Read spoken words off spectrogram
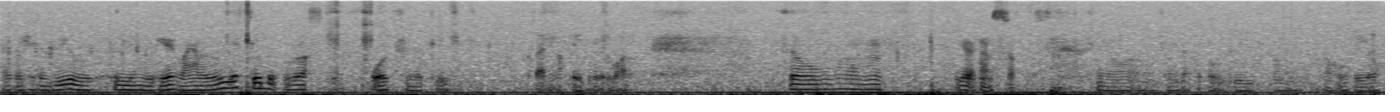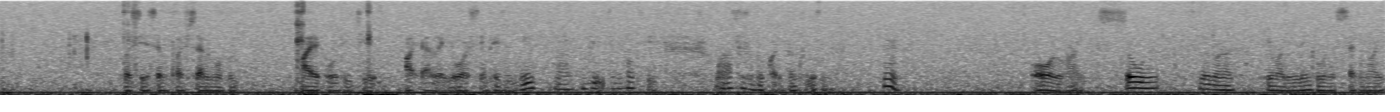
I wish there's a real lingo here I am a little bit rusty fortunately because I've not played in a while. So um yeah it kind of sucks you know I'm trying not to go to um, the whole video. I see 757 with an IFOD2 ILA or same page as me I'm completely confused well, that should be quite simple, isn't it? Hmm. Alright, so we're gonna hear my lingo in a second, like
